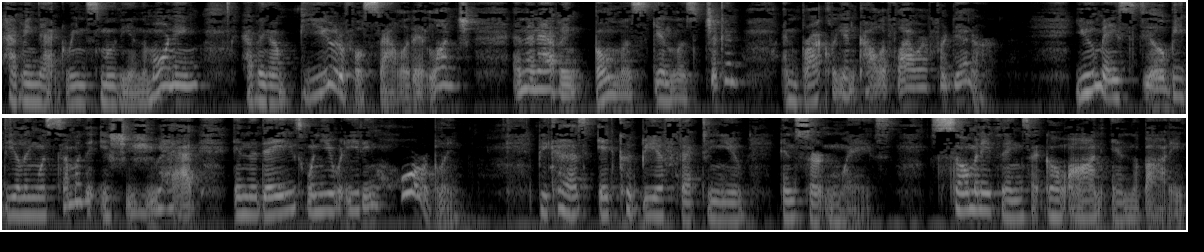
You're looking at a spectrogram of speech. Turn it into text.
having that green smoothie in the morning, having a beautiful salad at lunch, and then having boneless, skinless chicken and broccoli and cauliflower for dinner. You may still be dealing with some of the issues you had in the days when you were eating horribly because it could be affecting you in certain ways. So many things that go on in the body.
